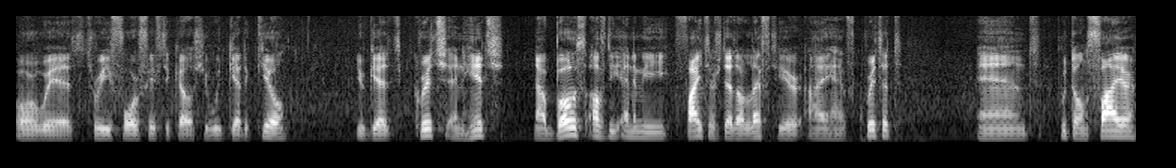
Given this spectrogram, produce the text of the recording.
or with 3 450 cals you would get a kill you get crits and hits. Now both of the enemy fighters that are left here I have critted and put on fire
